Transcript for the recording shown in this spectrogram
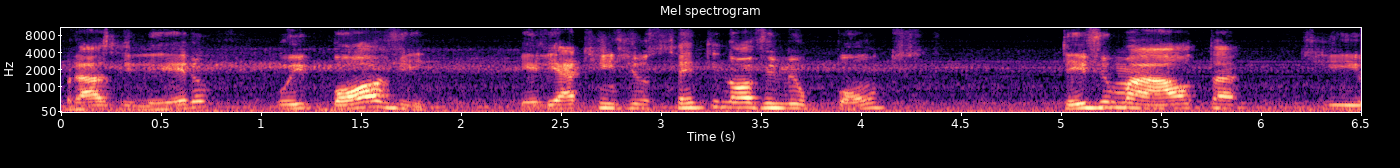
brasileiro. O Ibov, ele atingiu 109 mil pontos, teve uma alta de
